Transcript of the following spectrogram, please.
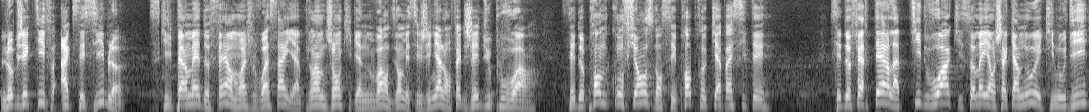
l'objectif accessible, ce qu'il permet de faire, moi je vois ça, il y a plein de gens qui viennent me voir en disant mais c'est génial, en fait j'ai du pouvoir. C'est de prendre confiance dans ses propres capacités. C'est de faire taire la petite voix qui sommeille en chacun de nous et qui nous dit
